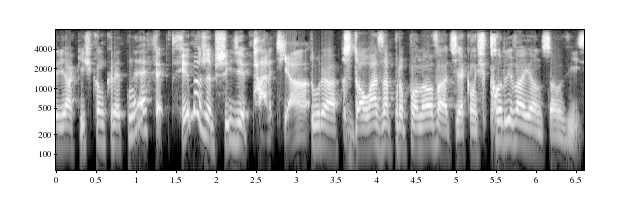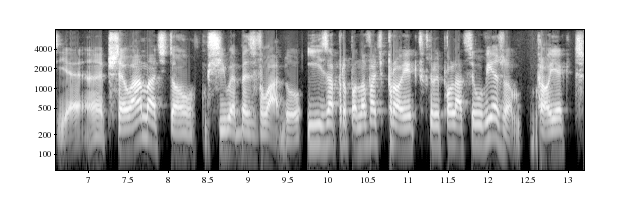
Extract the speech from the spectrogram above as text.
y, jakiś konkretny efekt. Chyba, że przyjdzie partia, która zdoła zaproponować jakąś porywającą wizję, y, przełamać tą siłę bezwładu i zaproponować projekt, w który Polacy uwierzą. Projekt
